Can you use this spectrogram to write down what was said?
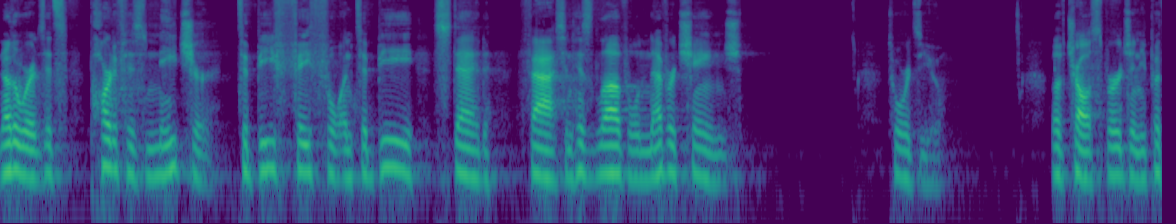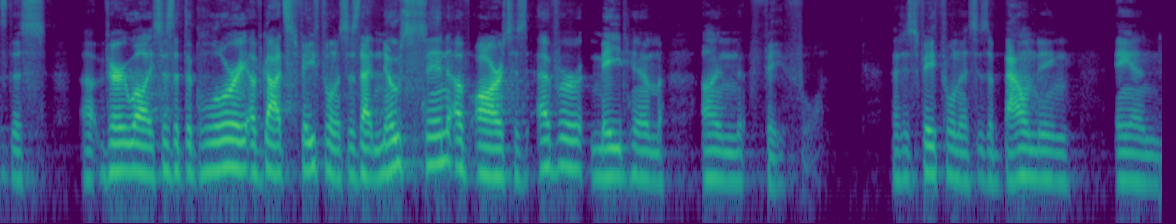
In other words, it's part of his nature to be faithful and to be steadfast, and his love will never change towards you. I love Charles Spurgeon. He puts this uh, very well. He says that the glory of God's faithfulness is that no sin of ours has ever made him unfaithful, that his faithfulness is abounding and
